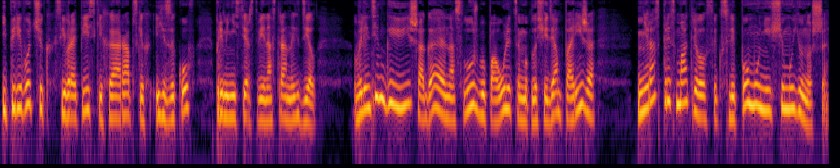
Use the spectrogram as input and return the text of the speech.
и переводчик с европейских и арабских языков при Министерстве иностранных дел, Валентин Гаюи, шагая на службу по улицам и площадям Парижа, не раз присматривался к слепому нищему юноше.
